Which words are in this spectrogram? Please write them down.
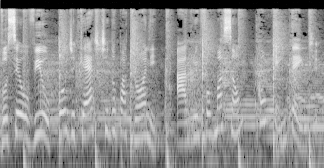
Você ouviu o podcast do Patrone, agroinformação com quem entende.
